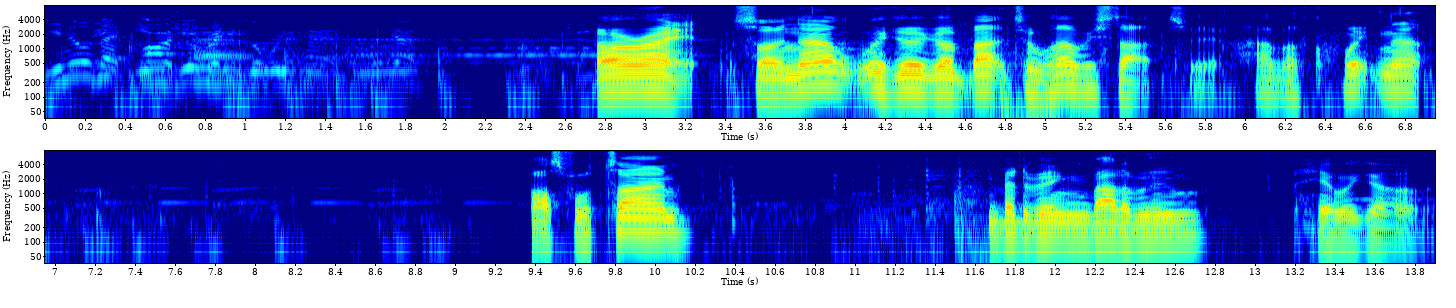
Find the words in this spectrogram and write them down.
You know that Indian who's always in the saloon? Alright, so now we're gonna go back to where we started. So yeah, have a quick nap. Fast forward time. Bada bing, bada boom. Here we go.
